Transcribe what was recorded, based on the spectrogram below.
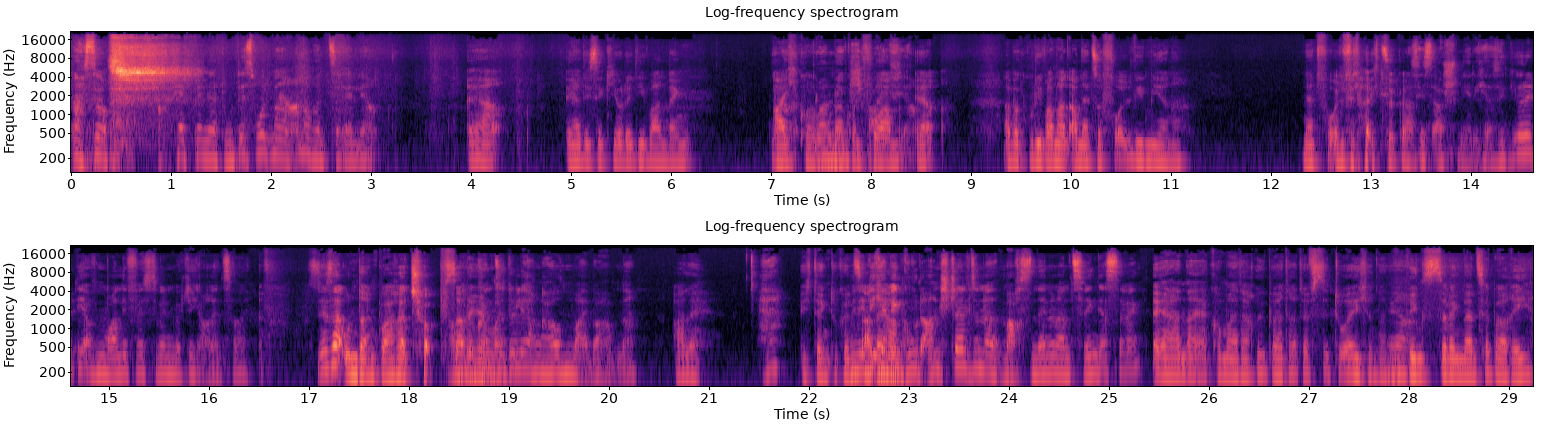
Ach so. Ach, Headbanger, du. Das wollte man ja auch noch erzählen, ja. Ja. Ja, die Security waren wegen Ja, eigentlich Corona-konform. Ja. ja. Aber gut, die waren halt auch nicht so voll wie mir, ne? Nicht voll vielleicht sogar. Das ist auch schwierig. Also Security auf dem Mali-Festival möchte ich auch nicht sein. Das ist ein undankbarer Job, sag du ich kannst mal. natürlich auch einen Haufen Weiber haben, ne? Alle. Hä? Ich denke, du Wenn könntest du dich haben. gut anstellst und dann machst du nicht und dann zwingerst du weg. Ja, naja, komm mal darüber, da dürfst du durch und dann Ja. winkst du wegen dein Separé.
